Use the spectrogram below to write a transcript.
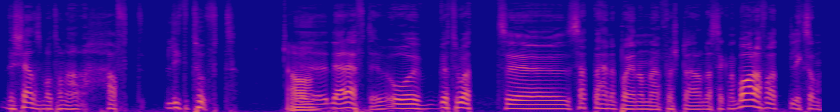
det känns som att hon har haft lite tufft Ja, eh, därefter. Och jag tror att eh, sätta henne på en av de här första andra sträckorna bara för att liksom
